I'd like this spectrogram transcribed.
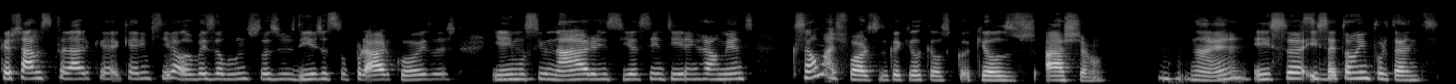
que achámos que, calhar, que, que era impossível. Eu vejo alunos todos os dias a superar coisas e a Yeah. emocionarem-se e a sentirem realmente que são mais fortes do que aquilo que eles, que eles acham, Uhum, não é? uhum. Isso, isso é tão importante.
